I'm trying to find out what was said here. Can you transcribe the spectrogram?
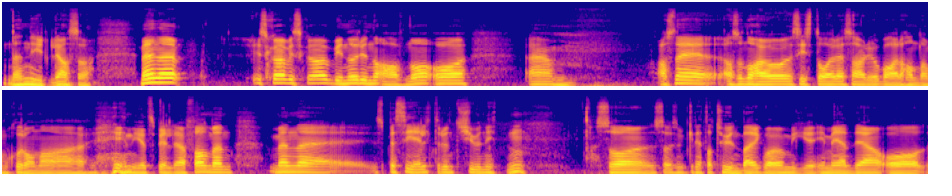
Det er nydelig, altså. Men eh, vi, skal, vi skal begynne å runde av nå, og ehm, altså, det, altså Nå har jo Siste året så har det jo bare handla om korona eh, i nyhetsbildet, iallfall. Men, men eh, spesielt rundt 2019 så, så liksom Greta Thunberg var jo mye i media, og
